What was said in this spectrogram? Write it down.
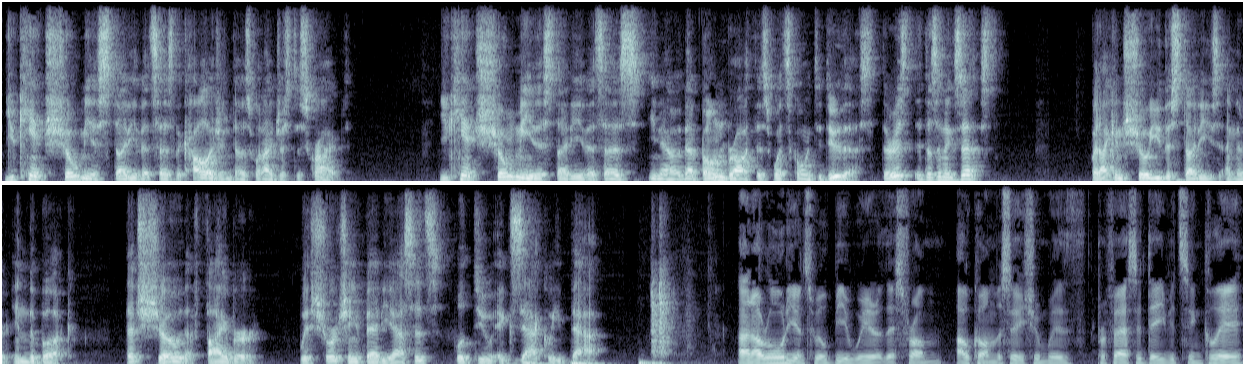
You can't show me a study that says the collagen does what I just described. You can't show me a study that says, you know, that bone broth is what's going to do this. There is it doesn't exist. But I can show you the studies and they're in the book that show that fiber with short chain fatty acids will do exactly that. And our audience will be aware of this from our conversation with Professor David Sinclair,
